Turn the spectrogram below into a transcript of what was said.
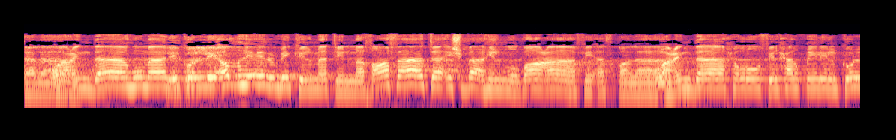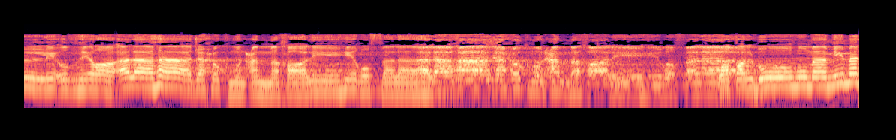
تلا. وعندهما للكل أظهر بكلمة مخافة إشباه المضاعف أثقلا. وعند حروف الحلق للكل أظهرا ألا هاج حكم عن مخاليه غفلا. ألا هاج حكم عن مخاليه غفلا. وقلبوهما ممن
